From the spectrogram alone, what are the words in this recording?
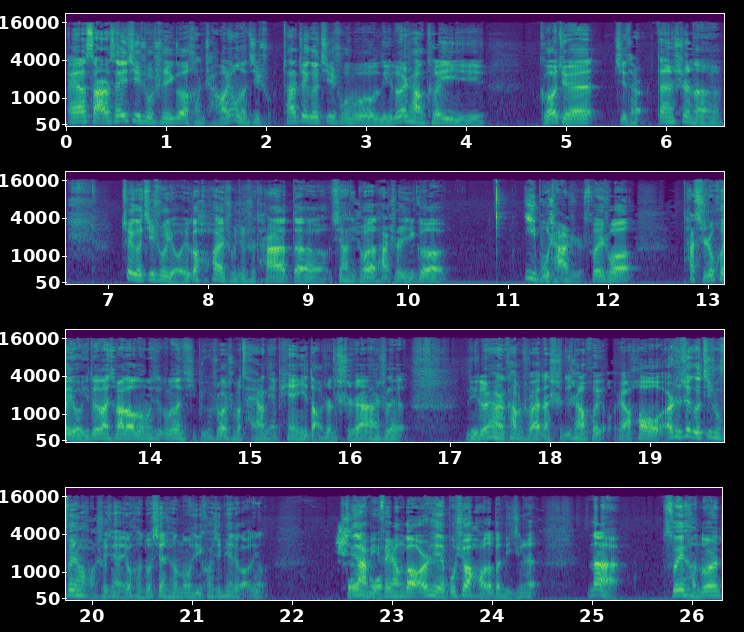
ASRC 技术是一个很常用的技术，它这个技术理论上可以隔绝 Jitter，但是呢，这个技术有一个坏处，就是它的就像你说的，它是一个异步差值，所以说它其实会有一堆乱七八糟的东西问题，比如说什么采样点偏移导致的时针啊之类的，理论上是看不出来，但实际上会有。然后，而且这个技术非常好实现，有很多现成的东西一块芯片就搞定了，性价比非常高，而且也不需要好的本地晶振。那所以很多人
